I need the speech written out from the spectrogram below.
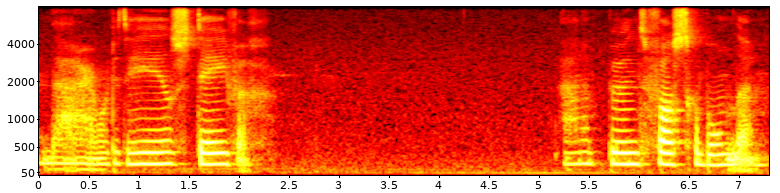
En daar wordt het heel stevig aan een punt vastgebonden.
